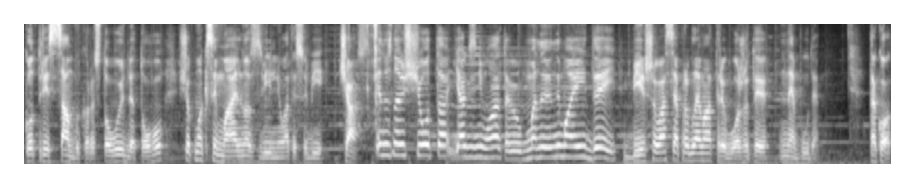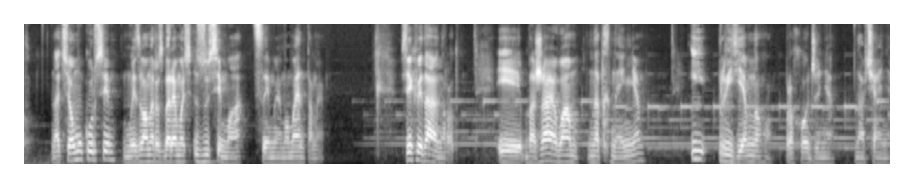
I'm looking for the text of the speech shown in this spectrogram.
котрі сам використовую для того, щоб максимально звільнювати собі час. Я не знаю, що та як знімати. В мене немає ідей. Більше вас ця проблема тривожити не буде. Так от, на цьому курсі ми з вами розберемось з усіма цими моментами. Всіх вітаю, народ! І бажаю вам натхнення і приємного проходження навчання.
